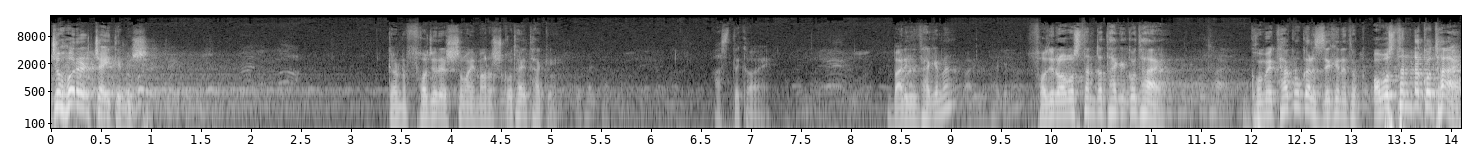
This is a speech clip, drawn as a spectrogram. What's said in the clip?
জোহরের চাইতে বেশি। কারণ ফজরের সময় মানুষ কোথায় থাকে? আসতে কয়। বাড়িতে থাকে না? ফজরের অবস্থানটা থাকে কোথায়? ঘুমে থাকুক আর যেখানে থাকুক। অবস্থানটা কোথায়?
